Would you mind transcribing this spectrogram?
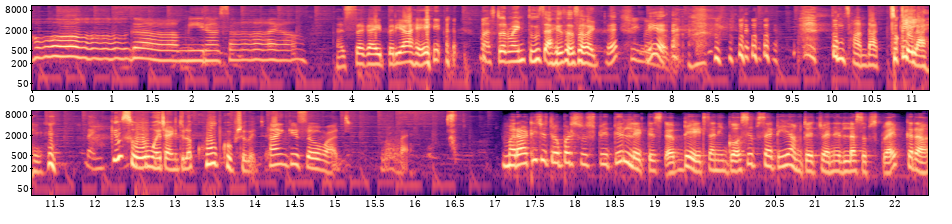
होगा मेरा साया। असं काहीतरी आहे. मास्टर माइंड तूच आहेस असं वाटतंय. तुमचा अंदाज चुकलेला आहे. थँक्यू सो मच आणि तुला खूप खूप शुभेच्छा. Thank you so much bye Marathi चित्रपटसृष्टीतील लेटेस्ट अपडेट्स आणि गॉसिपसाठी आमच्या चॅनेलला सबस्क्राईब करा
